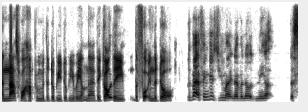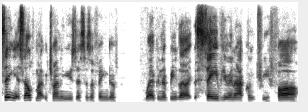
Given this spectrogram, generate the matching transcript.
And that's what happened with the WWE on there. They got But- the the foot in the door. The better thing is, you might never know. The, city itself might be trying to use this as a thing of we're going to be the, like the savior in our country for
